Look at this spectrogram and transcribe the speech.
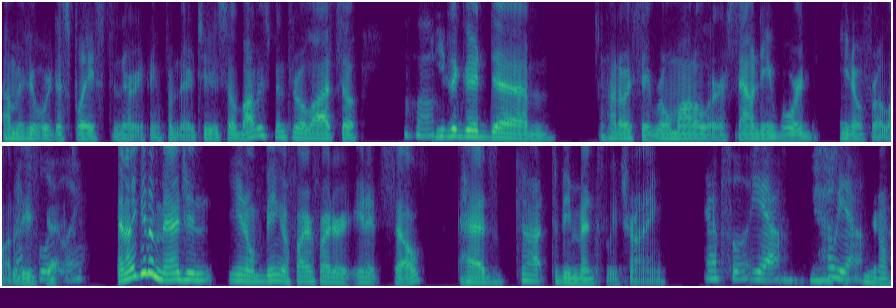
how many people were displaced and everything from there too. So Bobby's been through a lot. So Mhm. he's a good um how do I say role model or sounding board, you know, for a lot of these guys. Absolutely. And I can imagine, you know, being a firefighter in itself has got to be mentally trying. Absolutely. Yeah. Yeah. Oh yeah. You know,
